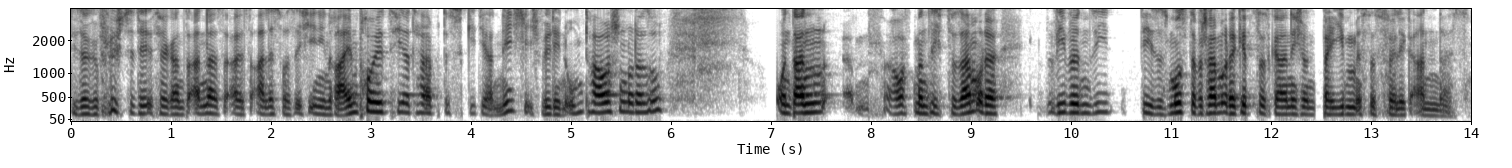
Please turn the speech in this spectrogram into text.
dieser Geflüchtete ist ja ganz anders als alles, was ich in ihn reinprojiziert habe. Das geht ja nicht. Ich will den umtauschen oder so. Und dann ähm, rauft man sich zusammen. Oder wie würden Sie dieses Muster beschreiben? Oder gibt es das gar nicht und bei jedem ist das völlig anders?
